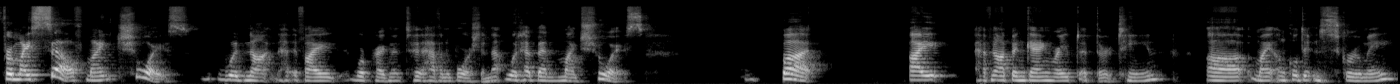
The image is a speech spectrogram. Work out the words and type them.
for myself, my choice would not, if I were pregnant, to have an abortion. That would have been my choice. But I have not been gang raped at 13. Uh, my uncle didn't screw me.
